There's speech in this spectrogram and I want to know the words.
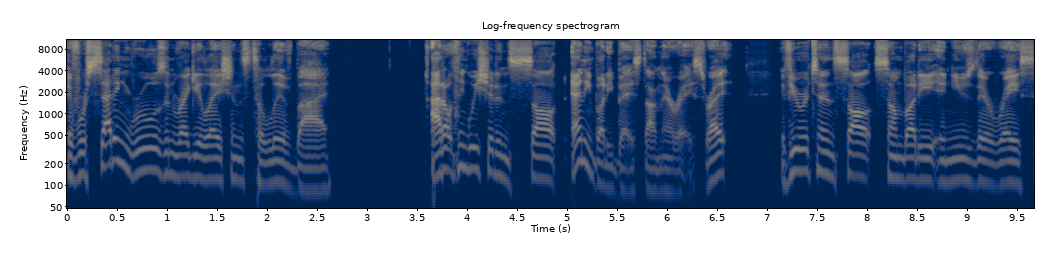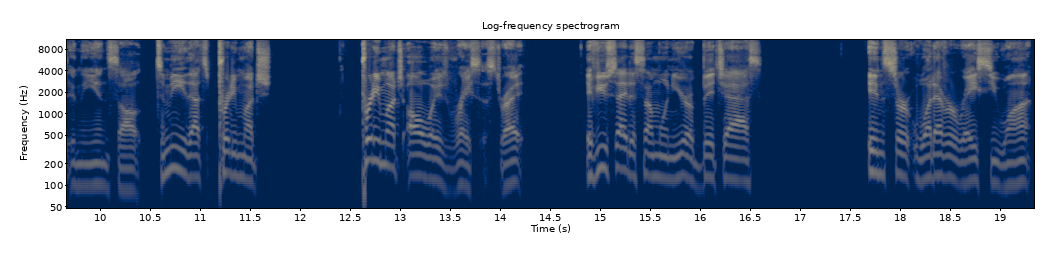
if we're setting rules and regulations to live by, I don't think we should insult anybody based on their race, right? If you were to insult somebody and use their race in the insult, to me that's pretty much pretty much always racist, right? If you say to someone you're a bitch ass, insert whatever race you want,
